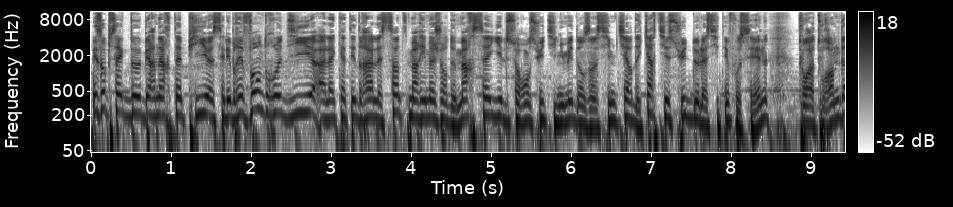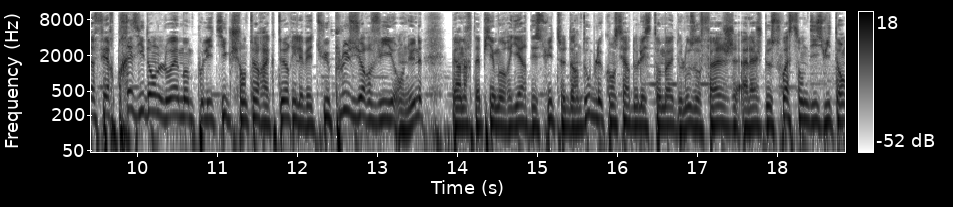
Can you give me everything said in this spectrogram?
Les obsèques de Bernard Tapie euh, célébrées vendredi à la cathédrale Sainte-Marie-Majeure de Marseille. Il sera ensuite inhumé dans un cimetière des quartiers sud de la cité phocéenne. Tour à tour homme d'affaires, président de l'OM, homme politique, chanteur, acteur, il avait eu plusieurs vies en une. Bernard Tapie est mort hier des suites d'un double cancer de l'estomac et de l'œsophage à l'âge de 78 ans.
